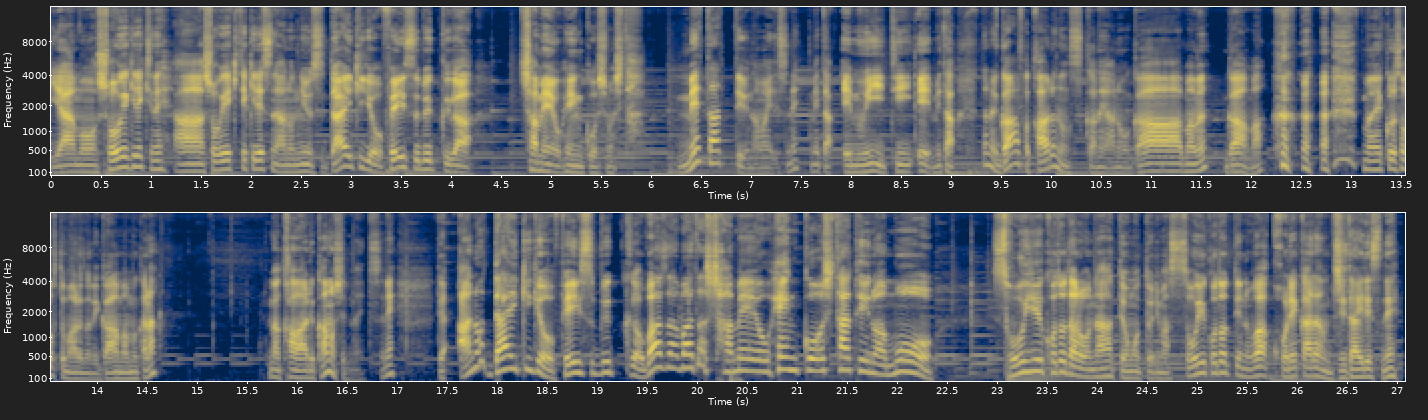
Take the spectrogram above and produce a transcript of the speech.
いやもう衝撃的ね。ああ衝撃的ですね。あのニュース大企業 Facebook が社名を変更しました。 Meta っていう名前ですね。 Meta、META、Meta。なので、 GAFA 変わるのですかね。あの、 GAMAM？ GAMA？マイクロソフトもあるので、ガーマムかな？まあ、変わるかもしれないですね。で、あの大企業 Facebook がわざわざ社名を変更したっていうのはもう、そういうことだろうなって思っております。そういうことっていうのはこれからの時代ですね。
